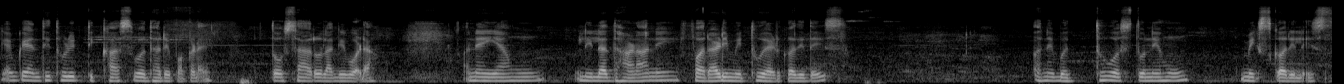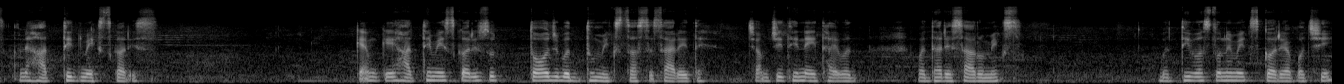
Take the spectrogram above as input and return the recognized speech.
કેમ કે એનાથી થોડી તીખાશ વધારે પકડાય. તો સારો લાગે વડા. અને અહીંયા હું લીલા ધાણાને ફરાળી મીઠું એડ કરી દઈશ. અને બધું વસ્તુને હું મિક્સ કરી લઈશ અને હાથથી જ મિક્સ કરીશ. કેમ કે હાથથી મિક્સ કરીશું તો જ બધું મિક્સ થશે સારી રીતે. ચમચીથી નહીં થાય વધારે સારું મિક્સ. બધી વસ્તુને મિક્સ કર્યા પછી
